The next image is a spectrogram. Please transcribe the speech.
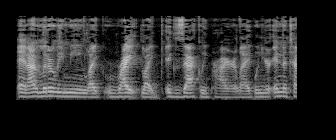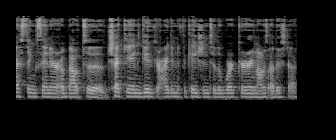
And I literally mean like right, like exactly prior, like when you're in the testing center about to check in, give your identification to the worker and all this other stuff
